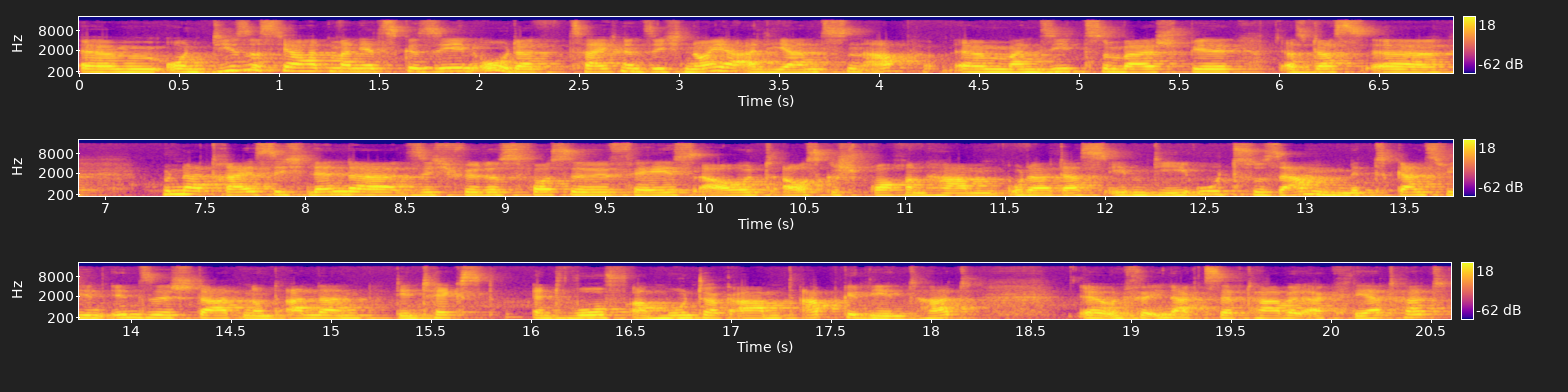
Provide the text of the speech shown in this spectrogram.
Ähm, und dieses Jahr hat man jetzt gesehen, oh, da zeichnen sich neue Allianzen ab. Ähm, man sieht zum Beispiel, also das äh, 130 Länder sich für das Fossil Phase-out ausgesprochen haben oder dass eben die EU zusammen mit ganz vielen Inselstaaten und anderen den Textentwurf am Montagabend abgelehnt hat äh, und für inakzeptabel erklärt hat.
